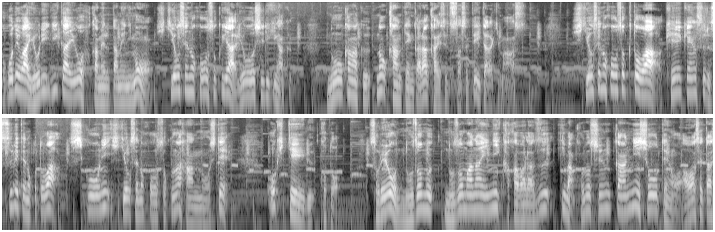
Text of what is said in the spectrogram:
ここではより理解を深めるためにも引き寄せの法則や量子力学脳科学の観点から解説させていただきます。引き寄せの法則とは経験する全てのことは思考に引き寄せの法則が反応して起きていること。それを望む望まないにかかわらず今この瞬間に焦点を合わせた思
